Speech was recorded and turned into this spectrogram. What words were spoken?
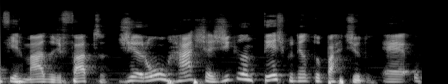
confirmado de fato, gerou um racha gigantesco dentro do partido. É, o,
